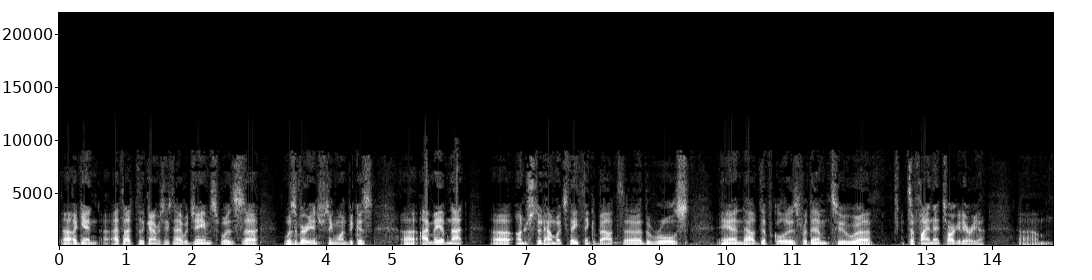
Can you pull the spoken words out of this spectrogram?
Uh, again, I thought the conversation I had with James was uh, was a very interesting one because uh, I may have not uh, understood how much they think about the rules and how difficult it is for them to to find that target area. Um,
